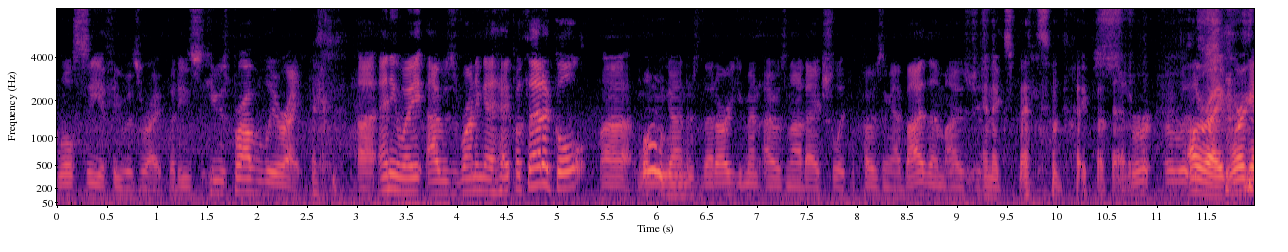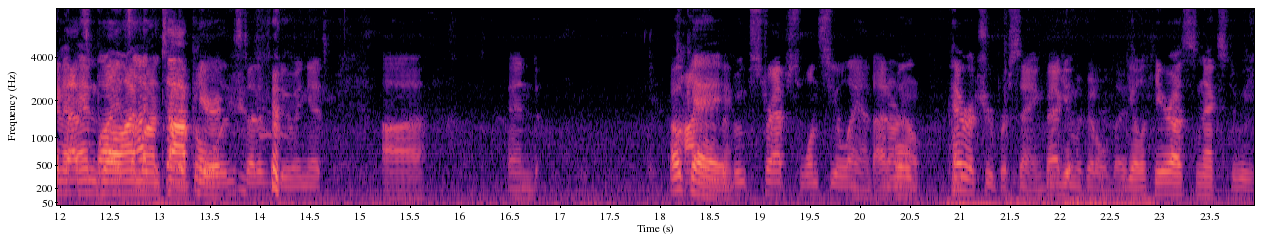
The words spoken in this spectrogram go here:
We'll see if he was right, but he's he was probably right. Uh, anyway, I was running a hypothetical. Uh, when we got into that argument, I was not actually proposing I buy them. I was just An expensive hypothetical. Str- All right, we're gonna end while I'm on top here. instead of doing it. Uh, and Okay. the bootstraps once you land. I don't Well, know. Paratrooper saying back you- in the good old days. You'll hear us next week.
